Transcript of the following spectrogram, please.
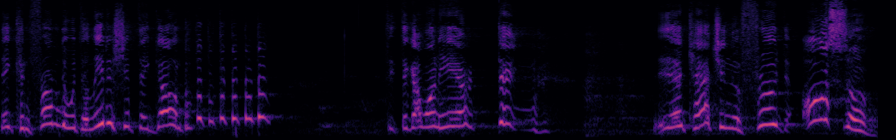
They confirmed it with the leadership. They go and they got one here. They're catching the fruit. Awesome.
